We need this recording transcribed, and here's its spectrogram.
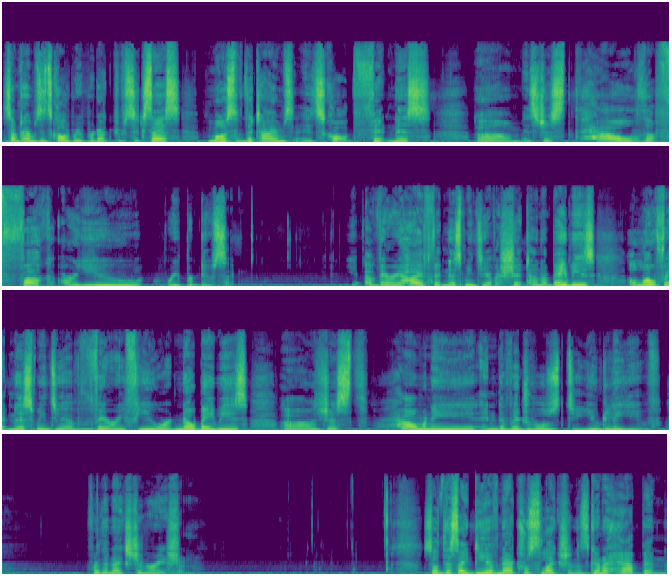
Sometimes it's called reproductive success. Most of the times it's called fitness. Um, it's just how the fuck are you reproducing? A very high fitness means you have a shit ton of babies. A low fitness means you have very few or no babies. Uh, just how many individuals do you leave for the next generation? So, this idea of natural selection is going to happen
